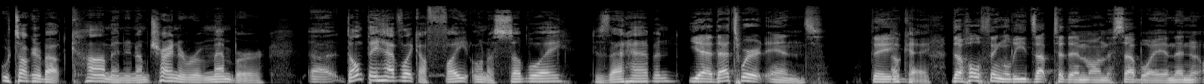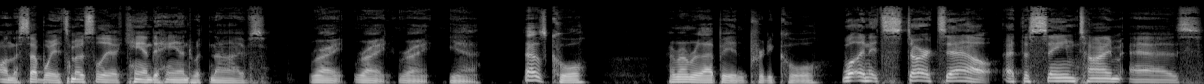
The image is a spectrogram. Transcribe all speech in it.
we're talking about Common, and I'm trying to remember. Uh, don't they have like a fight on a subway? Does that happen? Yeah, that's where it ends. They Okay. the whole thing leads up to them on the subway, and then on the subway, it's mostly like hand to hand with knives. Right, right, right. Yeah. That was cool. I remember that being pretty cool. Well, and it starts out at the same time as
